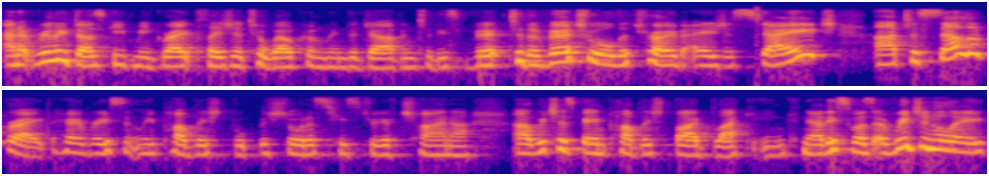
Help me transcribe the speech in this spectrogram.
And it really does give me great pleasure to welcome Linda Jaivin to this to the virtual La Trobe Asia stage uh, to celebrate her recently published book, The Shortest History of China, uh, which has been published by Black Inc. Now, this was originally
